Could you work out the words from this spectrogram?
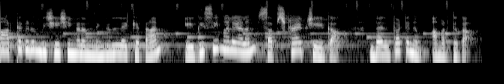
വാർത്തകളും വിശേഷങ്ങളും നിങ്ങളിലേക്ക് എത്താൻ A B C Malayalam subscribe ചെയ്യുക ബെൽബട്ടനും അമർത്തുക.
